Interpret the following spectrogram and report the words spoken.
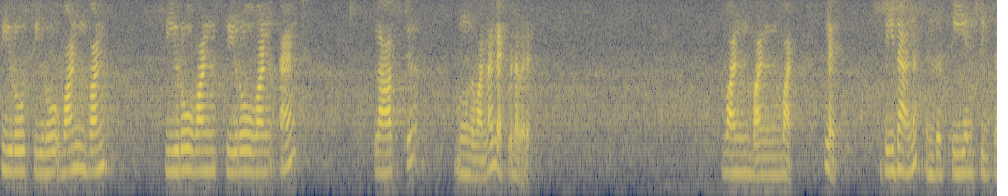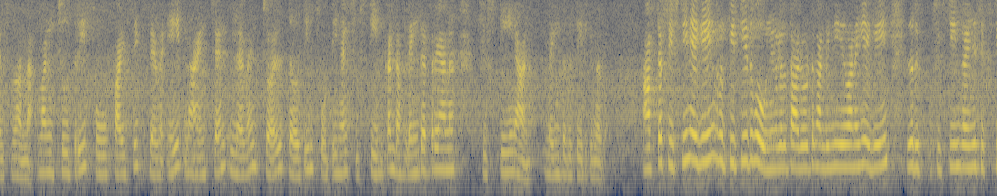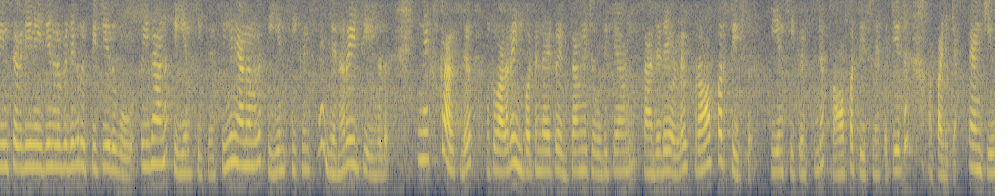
zero zero one one zero one zero one and last മൂന്ന് one അല്ലേ? ഇവിടെ വരെ. വൺ വൺ വൺ അല്ലേ? അപ്പോൾ ഇതാണ് എന്ത്? പി എൻ സീക്വൻസ് എന്ന് പറഞ്ഞാൽ one two three four five six seven eight nine ten eleven twelve thirteen fourteen and fifteen കണ്ടോ? ലെങ്ത് എത്രയാണ്? ഫിഫ്റ്റീൻ ആണ്. ലെങ്ത് കിട്ടിയിരിക്കുന്നത്. ആഫ്റ്റർ ഫിഫ്റ്റീൻ എഗെയിൻ റിപ്പീറ്റ് ചെയ്ത് പോകും. നിങ്ങളത് താഴോട്ട് കണ്ടിന്യൂ ചെയ്യുവാണെങ്കിൽ എഗെയിൻ ഇത് ഫിഫ്റ്റീൻ കഴിഞ്ഞ് സിക്സ്റ്റീൻ സെവന്റീൻ എയ്റ്റീൻ ഉള്ളപ്പോഴത്തേക്ക് റിപ്പീറ്റ് ചെയ്ത് പോകും. അപ്പോൾ ഇതാണ് പി എൻ സീക്വൻസ് ഇങ്ങനെയാണ് നമ്മൾ പി എൻ സീക്വൻസിനെ ജനറേറ്റ് ചെയ്യുന്നത്. നെക്സ്റ്റ് ക്ലാസ്സിൽ നമുക്ക് വളരെ ഇമ്പോർട്ടന്റ് ആയിട്ട് എക്സാമിന് ചോദിക്കാൻ സാധ്യതയുള്ള പ്രോപ്പർട്ടീസ് പി എൻ സീക്വൻസിന്റെ പ്രോപ്പർട്ടീസിനെ പറ്റിയിട്ട് പഠിക്കാം. താങ്ക്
